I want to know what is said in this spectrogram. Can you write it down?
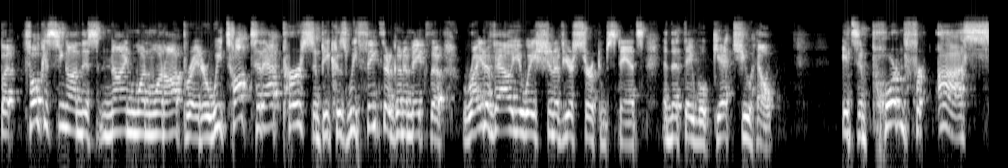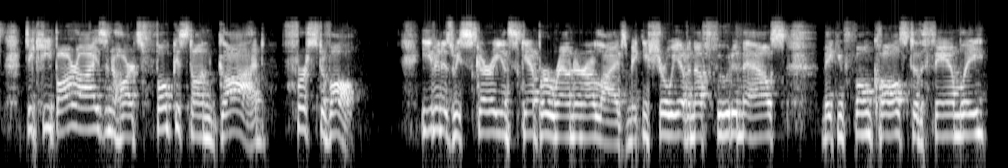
But focusing on this 911 operator, we talk to that person because we think they're going to make the right evaluation of your circumstance and that they will get you help. It's important for us to keep our eyes and hearts focused on God first of all. Even as we scurry and scamper around in our lives, making sure we have enough food in the house, making phone calls to the family,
